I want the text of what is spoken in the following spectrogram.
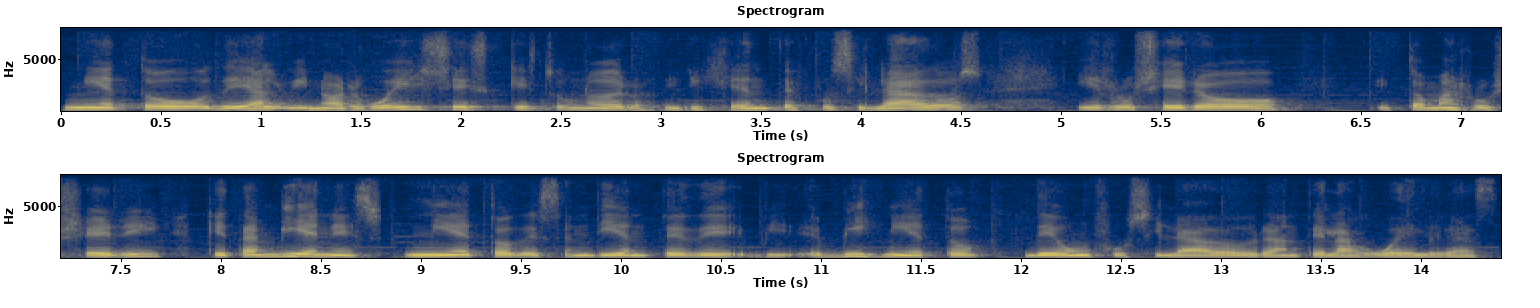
nieto de Albino Argüelles, que es uno de los dirigentes fusilados, y Ruggero y Tomás Ruggeri, que también es nieto descendiente de bisnieto de un fusilado durante las huelgas.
